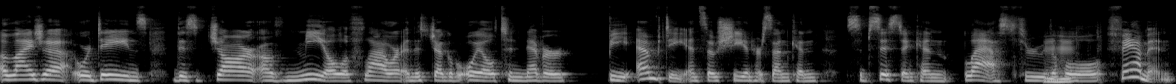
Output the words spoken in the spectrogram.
Elijah ordains this jar of meal, of flour, and this jug of oil to never be empty. And so she and her son can subsist and can last through the mm-hmm. whole famine.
